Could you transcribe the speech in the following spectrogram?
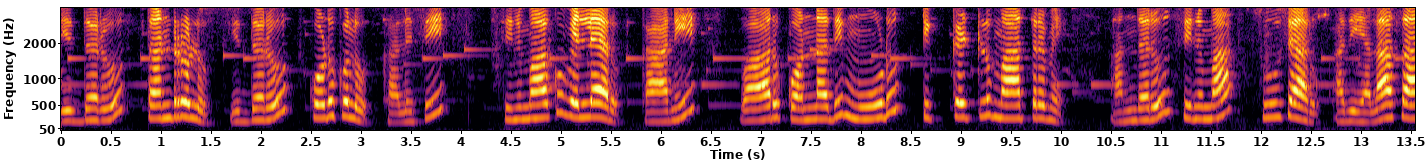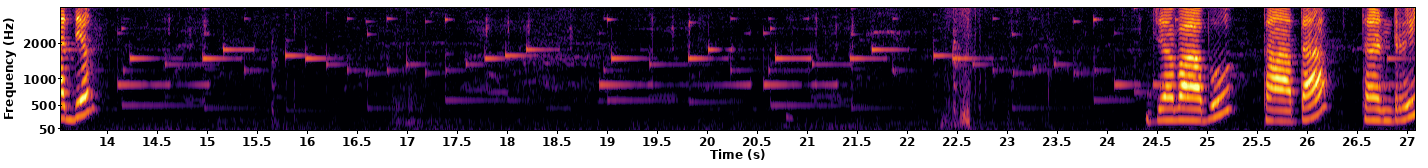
ఇద్దరు తండ్రులు ఇద్దరు కొడుకులు కలిసి సినిమాకు వెళ్ళారు. కానీ వారు కొన్నది మూడు టిక్కెట్లు మాత్రమే. అందరూ సినిమా చూశారు. అది ఎలా సాధ్యం? జవాబు తాత తండ్రి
